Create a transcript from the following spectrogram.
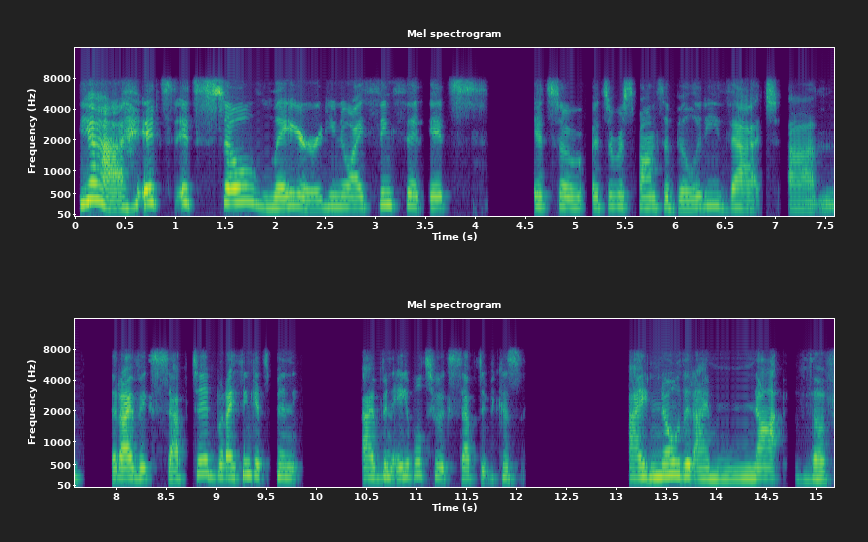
Yeah, it's it's so layered. You know, I think that it's it's a it's a responsibility that um, that I've accepted, but I think it's been I've been able to accept it because I know that I'm not the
